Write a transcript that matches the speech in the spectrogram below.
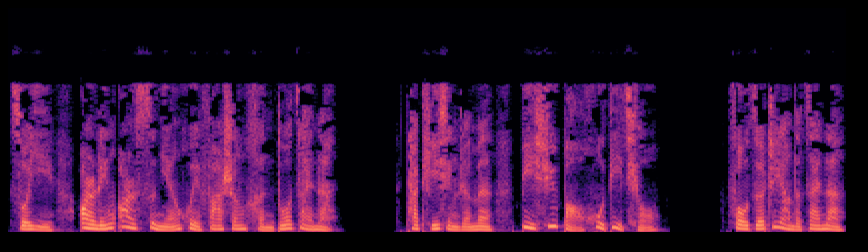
所以，二零二四年会发生很多灾难。他提醒人们必须保护地球，否则这样的灾难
